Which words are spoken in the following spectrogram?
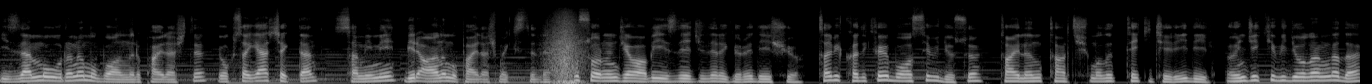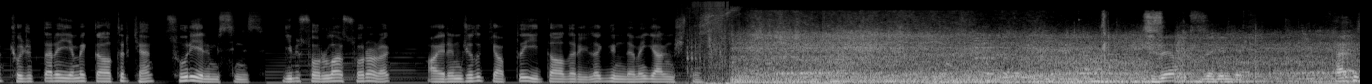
izlenme uğruna mı bu anları paylaştı yoksa gerçekten samimi bir anı mı paylaşmak istedi? Bu sorunun cevabı izleyicilere göre değişiyor. Tabi Kadıköy Boğası videosu Taylan'ın tartışmalı tek içeriği değil. Önceki videolarında da çocuklara yemek dağıtırken Suriyeli misiniz gibi sorular sorarak ayrımcılık yaptığı iddialarıyla gündeme gelmişti. Size yaptık size gelin. Herkes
